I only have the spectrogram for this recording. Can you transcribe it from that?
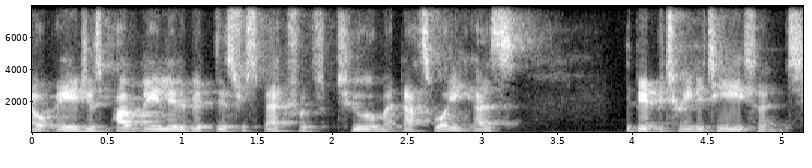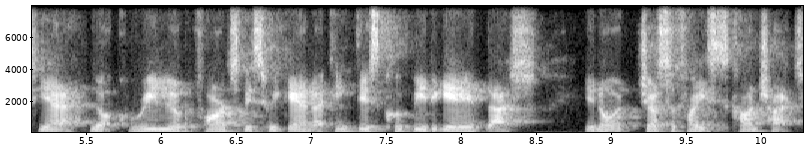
outrageous, probably a little bit disrespectful to him, and that's why he has the bit between the teeth. And yeah, look, really looking forward to this weekend. I think this could be the game that you know justifies his contract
